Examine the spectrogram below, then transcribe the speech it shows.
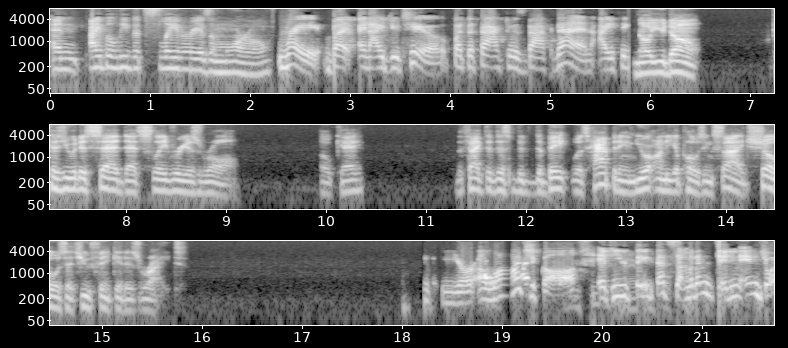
and I believe that slavery is immoral. Right. But, and I do too. But the fact was back then, I think. No, you don't. Because you would have said that slavery is wrong. Okay. The fact that this b- debate was happening and you're on the opposing side shows that you think it is right. You're illogical if you think that some of them didn't enjoy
